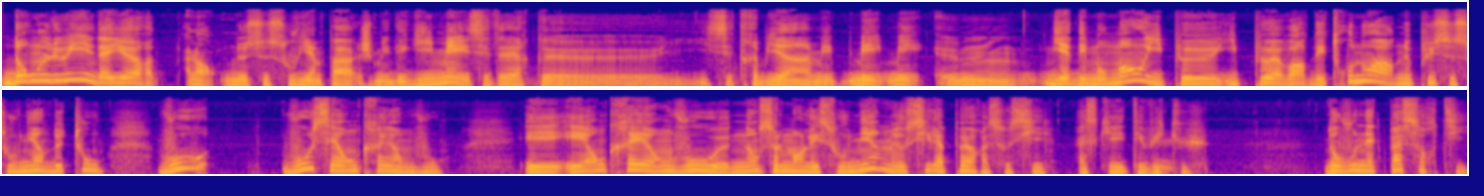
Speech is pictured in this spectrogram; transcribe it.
dont lui d'ailleurs, alors ne se souvient pas, je mets des guillemets, c'est-à-dire que euh, il sait très bien, mais mais mais euh, il y a des moments, il peut il peut avoir des trous noirs, ne plus se souvenir de tout. Vous, vous, c'est ancré en vous. Et, et ancré en vous euh, non seulement les souvenirs, mais aussi la peur associée à ce qui a été vécu, dont vous n'êtes pas sorti.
